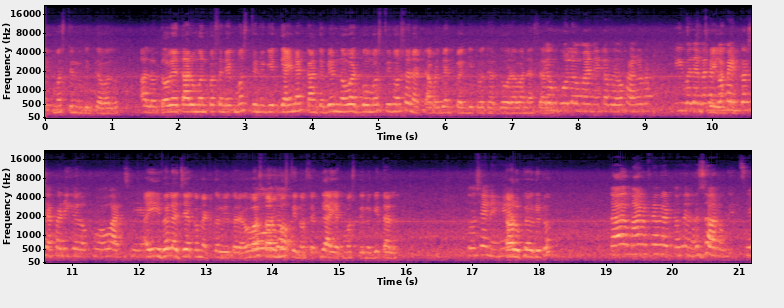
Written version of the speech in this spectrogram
એક મસ્તીનું ગીત ગાવાનું હાલો તો હવે તારું મનપસંદ એક મસ્તીનું ગીત ગાઈ નાખ કારણ કે બેનનો અવાજ બહુ મસ્તીનો છે ને એટલે આપણે બેન પર ગીત વધારે ગૌરવવાના છે. એવું બોલો મને એટલા બધા વખાણ કરો ઈ બધા બધા કમેન્ટ કરશે ફરી ગયેલો અવાજ છે. એ ભલે જે કમેન્ટ કરવી કરે અવાજ તારો મસ્તીનો છે ગાય એક મસ્તીનું ગીત હાલ. તો છે ને તારું ફેવરિટ હો? તાર મારો ફેવરેટ તો છે હજારો ગીત છે.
